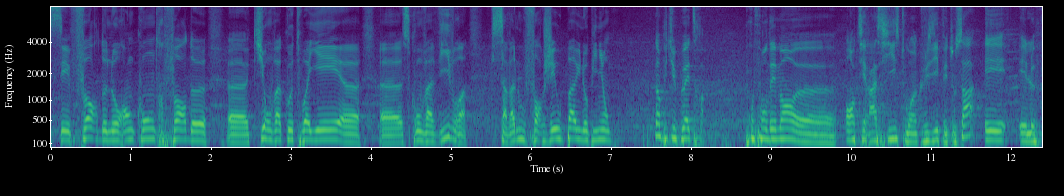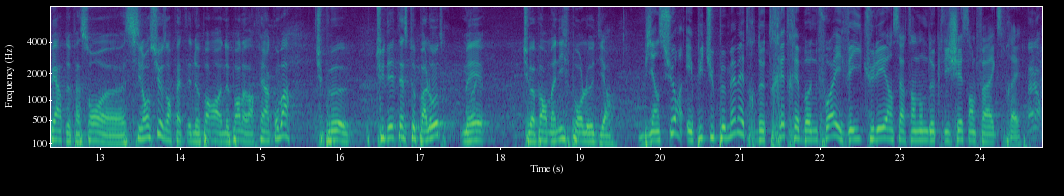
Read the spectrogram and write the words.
c'est, fort de nos rencontres, fort de euh, qui on va côtoyer, euh, ce qu'on va vivre, ça va nous forger ou pas une opinion. Non, puis tu peux être profondément antiraciste ou inclusif et tout ça, et, le faire de façon silencieuse en fait, et ne pas, ne pas en avoir fait un combat. Tu peux, tu détestes pas l'autre, mais tu vas pas en manif pour le dire. Bien sûr, et puis tu peux même être de très très bonne foi et véhiculer un certain nombre de clichés sans le faire exprès. Alors,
